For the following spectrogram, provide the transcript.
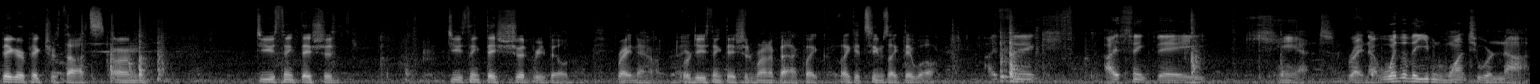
bigger picture thoughts on? Do you think they should? Do you think they should rebuild right now, or do you think they should run it back like like it seems like they will? I think I think they can't right now, whether they even want to or not.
